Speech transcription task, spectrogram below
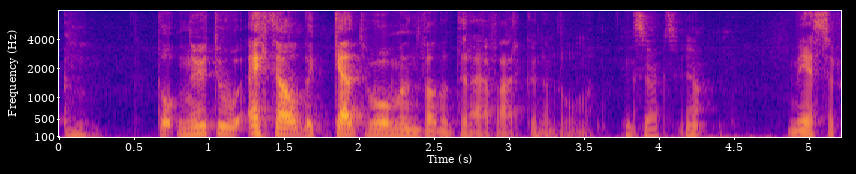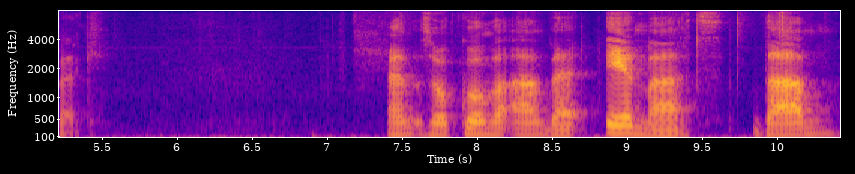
tot nu toe echt wel de Catwoman van de druivaar kunnen noemen. Exact, ja. Meesterwerk. En zo komen we aan bij 1 maart. Daan,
